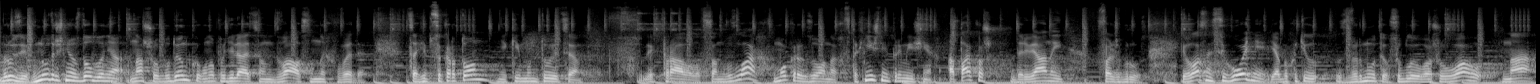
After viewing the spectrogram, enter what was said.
Друзі, внутрішнє оздоблення нашого будинку воно поділяється на два основних види: це гіпсокартон, який монтується, як правило, в санвузлах, в мокрих зонах, в технічних приміщеннях, а також дерев'яний фальшбрус. І власне сьогодні я би хотів звернути особливу вашу увагу на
